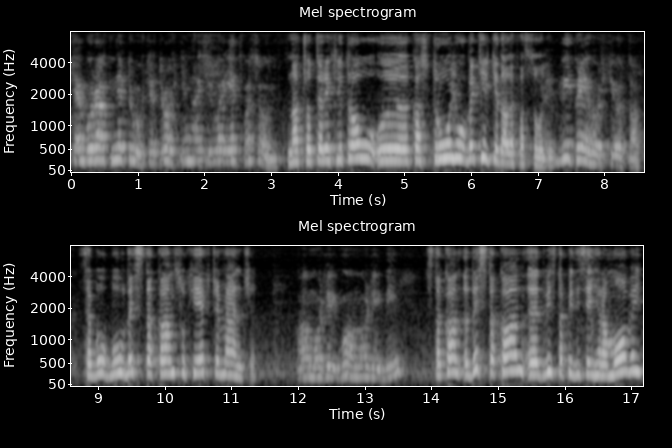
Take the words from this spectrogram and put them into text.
Ще бурак не труще, трошки наші варять фасоль. На 4-літрову е, каструлю ви кільки дали фасолі? Дві пригощі отак. Це був, був десь стакан сухих чи менше? А може й бо, а може й більш. Стакан, десь стакан е, 250 грамовий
